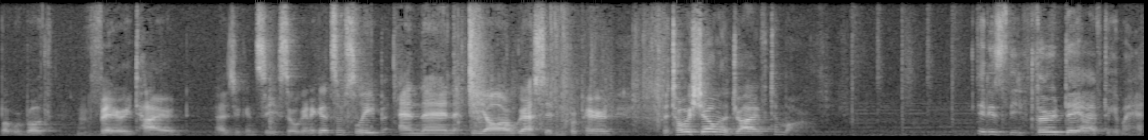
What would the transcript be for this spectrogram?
but we're both very tired, as you can see. So we're gonna get some sleep and then be all rested and prepared for the toy show and the drive tomorrow. It is the third day, I have to get my head.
